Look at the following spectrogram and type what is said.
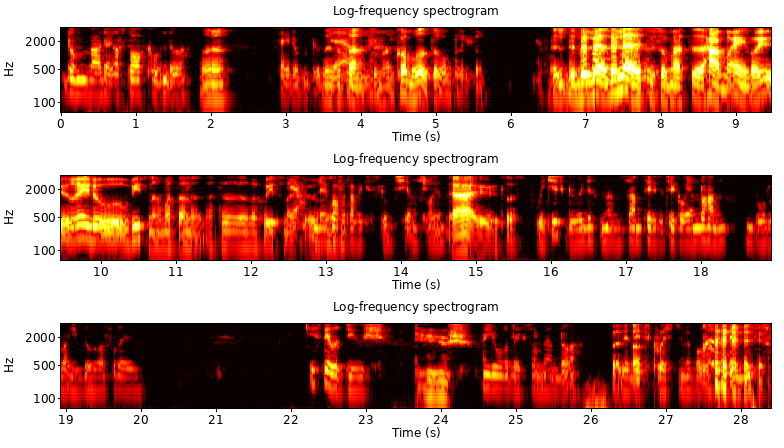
de var, deras bakgrund och Ja, se dem gå det är down. intressant om han kommer ut eller inte liksom. Det, det, det, det lät ju som att eh, han var en var ju redo att vittna om att, han, att det var skitsnack. Ja, men det är bara för att han fick skuldkänslor ju. Ja, så. Which is good, men samtidigt jag tycker ändå han borde vara inburad för det är. He's still a douche. Douche. Han gjorde liksom ändå Bad stuff. väldigt questionable things.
